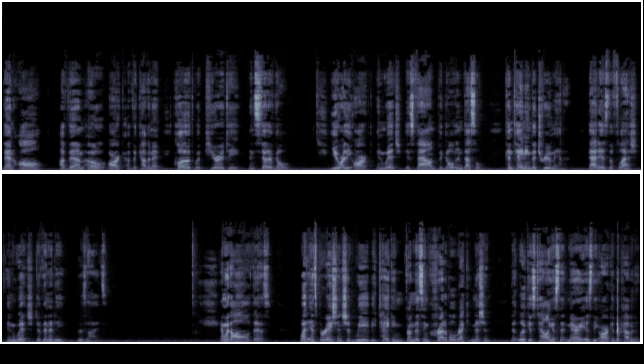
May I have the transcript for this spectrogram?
than all of them, O Ark of the Covenant, clothed with purity instead of gold. You are the ark in which is found the golden vessel containing the true manna, that is, the flesh in which divinity resides. And with all of this, what inspiration should we be taking from this incredible recognition that Luke is telling us that Mary is the Ark of the Covenant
